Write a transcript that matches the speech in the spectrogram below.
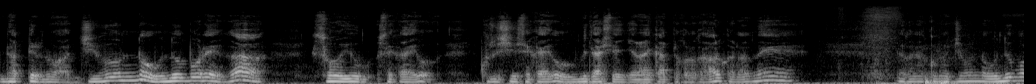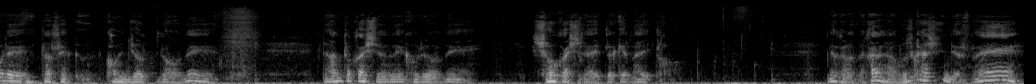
なってるのは自分のうぬぼれがそういう世界を苦しい世界を生み出してんじゃないかってことがあるからね。だからこの自分のうぬぼれた根性っていうのをね何とかしてねこれをね消化しないといけないと。だからなかなか難しいんですね。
